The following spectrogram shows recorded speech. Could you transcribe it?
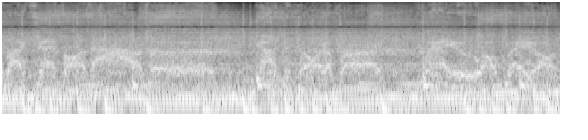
my temple sort of where you open your.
